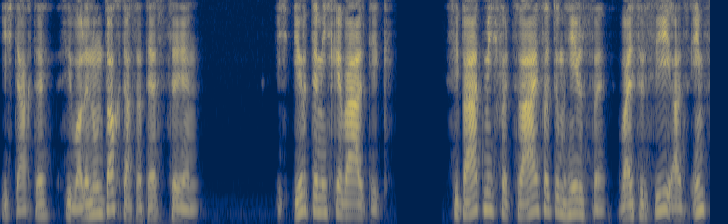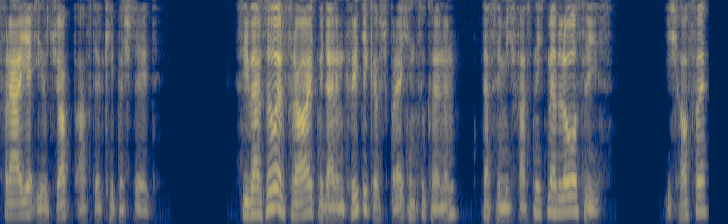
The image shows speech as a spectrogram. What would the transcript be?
Ich dachte, sie wolle nun doch das Attest sehen. Ich irrte mich gewaltig. Sie bat mich verzweifelt um Hilfe, weil für sie als Impffreie ihr Job auf der Kippe steht. Sie war so erfreut, mit einem Kritiker sprechen zu können, dass sie mich fast nicht mehr losließ. Ich hoffe,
